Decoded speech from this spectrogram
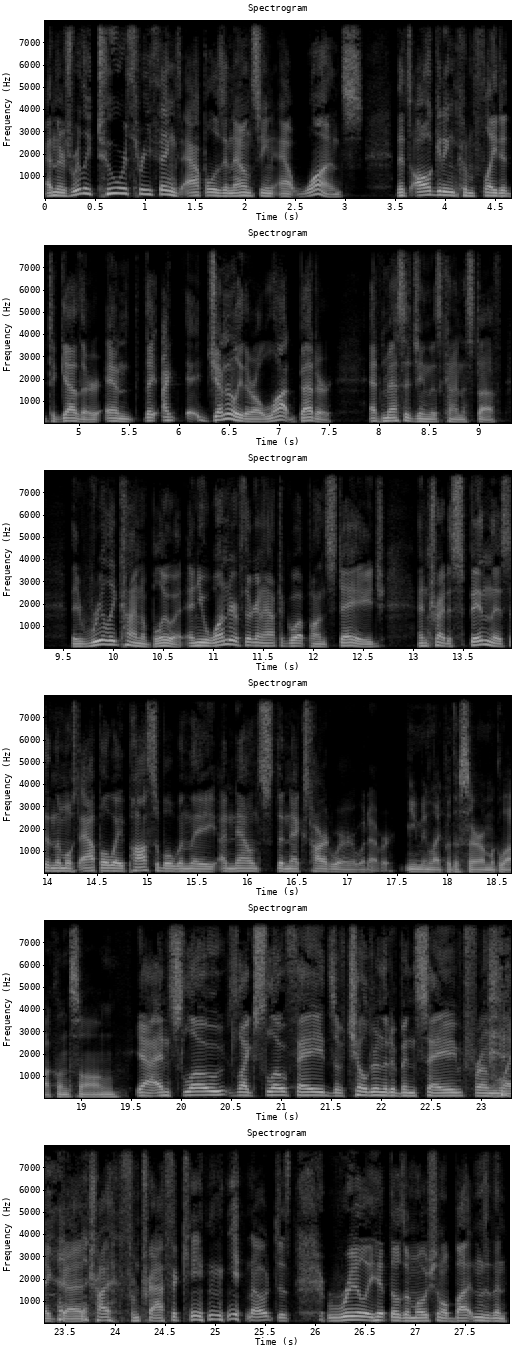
And there's really two or three things Apple is announcing at once that's all getting conflated together. And they, I, generally, they're a lot better at messaging this kind of stuff. They really kind of blew it. And you wonder if they're going to have to go up on stage and try to spin this in the most Apple way possible when they announce the next hardware or whatever. You mean like with the Sarah McLachlan song? Yeah, and slow like slow fades of children that have been saved from like uh, tri- from trafficking, you know, just really hit those emotional buttons and then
